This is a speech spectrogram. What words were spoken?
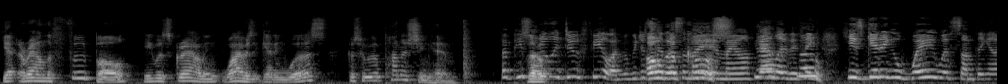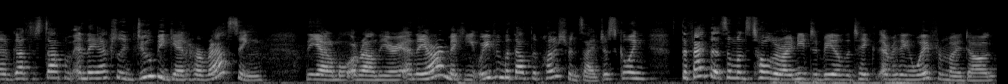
Yet around the food bowl, he was growling. Why was it getting worse? Because we were punishing him. But people So- really do feel. I mean, we just Oh, had this in my, in my own Yeah, family. they no. think he's getting away with something, and I've got to stop him. And they actually do begin harassing the animal around the area, and they are making it, or even without the punishment side. Just going, the fact that someone's told her I need to be able to take everything away from my dog,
